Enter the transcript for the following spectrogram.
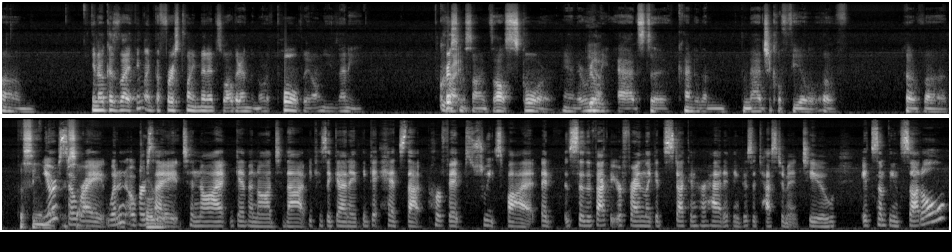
Um, you know, because I think like the first twenty minutes while they're in the North Pole, they don't use any Right. Christmas songs. It's all score, and it really adds to kind of the, the magical feel of of uh, the scene. You're so set. right. What an oversight to not give a nod to that because again, I think it hits that perfect sweet spot. It, so the fact that your friend like it's stuck in her head, I think is a testament to it's something subtle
